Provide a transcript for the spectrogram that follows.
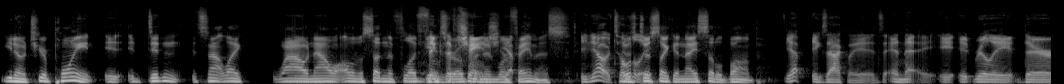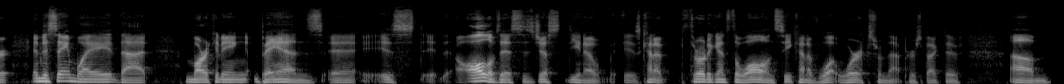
you know, to your point, it, it didn't it's not like wow, now all of a sudden the floodgates Things are open changed, and we're yep. famous. You know, It was just like a nice little bump. Yep, exactly. It's and that it, it really they're in the same way that marketing bands uh, is all of this is just you know is kind of throw it against the wall and see kind of what works from that perspective. Um,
